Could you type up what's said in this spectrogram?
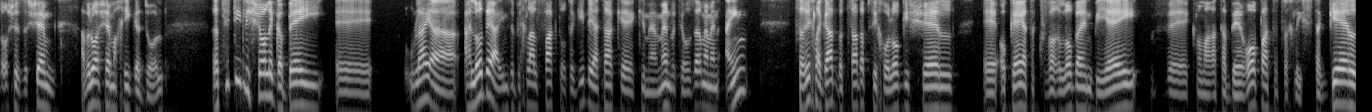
לא שזה שם, אבל הוא השם הכי גדול. רציתי לשאול לגבי, אה, אולי, ה, אני לא יודע אם זה בכלל פקטור, תגיד לי אתה כ, כמאמן וכעוזר מאמן, האם צריך לגעת בצד הפסיכולוגי של אה, אוקיי, אתה כבר לא ב-NBA, וכלומר אתה באירופה, אתה צריך להסתגל,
